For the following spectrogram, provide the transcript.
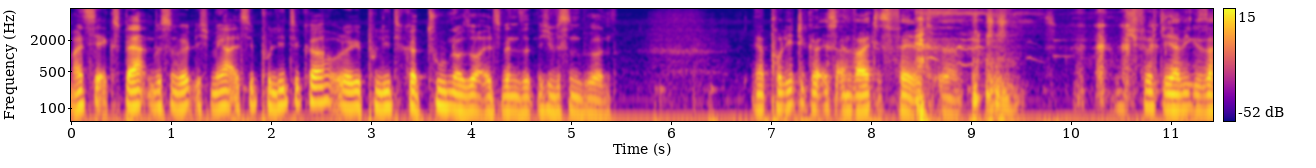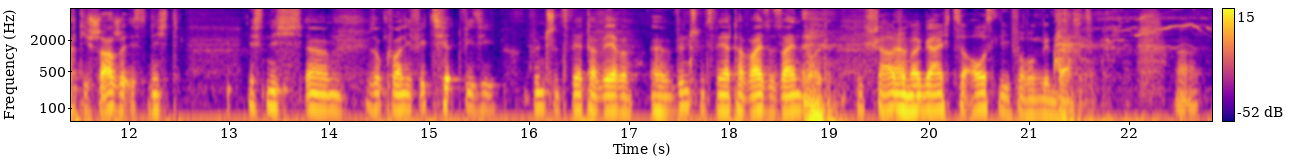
Meinst du, die Experten wissen wirklich mehr als die Politiker oder die Politiker tun nur so, als wenn sie es nicht wissen würden? Ja, Politiker ist ein weites Feld. Äh, ich fürchte ja, wie gesagt, die Charge ist nicht, ist nicht ähm, so qualifiziert, wie sie wünschenswerter wäre, äh, wünschenswerterweise sein sollte. Die Charge ähm, war gar nicht zur Auslieferung gedacht. ja.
